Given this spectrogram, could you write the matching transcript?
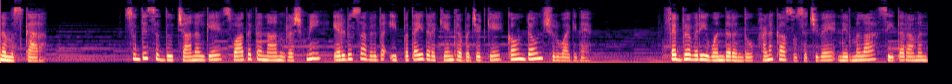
ನಮಸ್ಕಾರ. ಸುದ್ದಿ ಸದ್ದು ಚಾನೆಲ್ಗೆ ಸ್ವಾಗತ. ನಾನು ರಶ್ಮಿ. ಎರಡು ಸಾವಿರದ ಇಪ್ಪತ್ತೈದರ ಕೇಂದ್ರ ಬಜೆಟ್ಗೆ ಕೌಂಟ್ ಡೌನ್ ಶುರುವಾಗಿದೆ. ಫೆಬ್ರವರಿ ಒಂದರಂದು ಹಣಕಾಸು ಸಚಿವೆ ನಿರ್ಮಲಾ ಸೀತಾರಾಮನ್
